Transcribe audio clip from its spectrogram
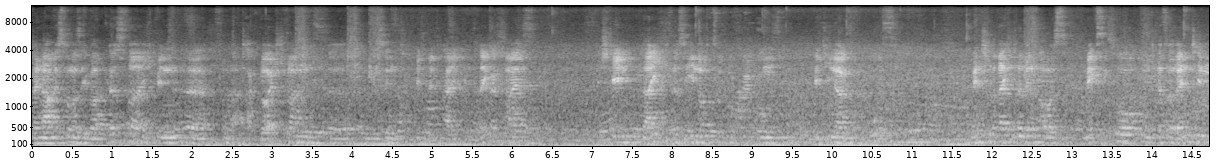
Mein Name ist Thomas Ebert Köster, ich bin äh, von Attac Deutschland äh, und wir sind mitbeteiligt im Trägerkreis. Es stehen gleich für Sie noch zur Verfügung Bettina Cruz, Menschenrechtlerin aus Mexiko und Referentin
